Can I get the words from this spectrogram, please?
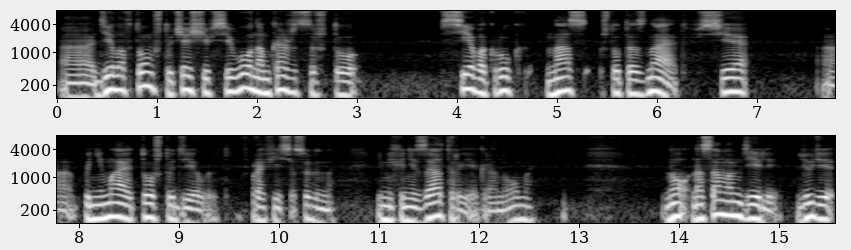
А, дело в том, что чаще всего нам кажется, что все вокруг нас что-то знают, все э, понимают то, что делают в профессии, особенно и механизаторы, и агрономы. Но на самом деле люди,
